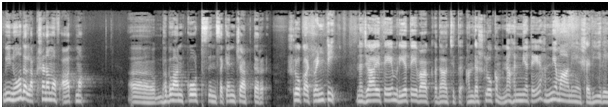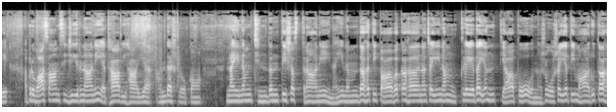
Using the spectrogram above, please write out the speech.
We know the Lakshanam of Atma. Uh, Bhagavan quotes in second chapter, Shloka 20. न जायते म्रियते वा कदाचित् அந்த ஸ்லோகம் ந ஹன்யதே ஹன்யமானே ஷரீரே அப்புறம் வாசாம்சி ஜீர்ணானி யதா விஹாய அந்த ஸ்லோகம் नैनं छिन्दन्ति शस्त्राणि नैनं दहति पावकः न चैनं क्लेदयन्त्यापो न शोषयति मारुतः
